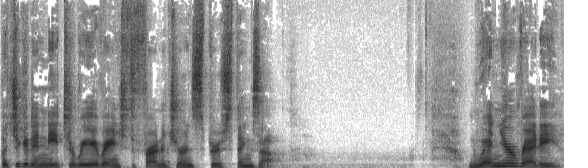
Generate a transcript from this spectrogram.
but you're going to need to rearrange the furniture and spruce things up. When you're ready,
